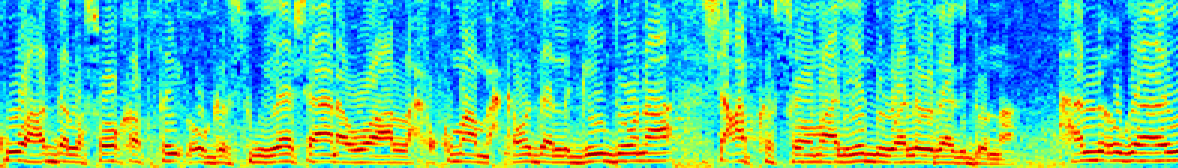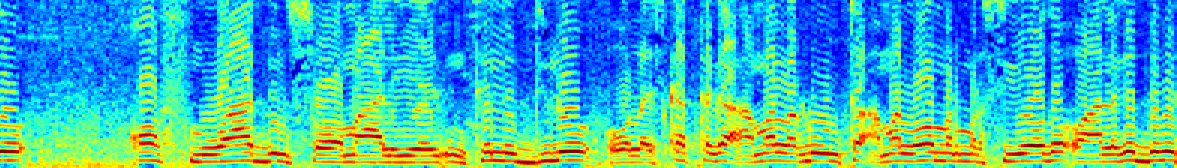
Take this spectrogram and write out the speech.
kuwa hadda la soo qabtay oo garsugayaashaana waa la xukumaa maxkamadda la geyn doonaa. Shacabka soomaaliyeedna waa la wadaagi doonaa. Ha la ogaado qof muwaadin soomaaliyeed inta la dilo oo la iska taga ama la dhuunto ama loo marmarsiyoodo oo aan laga daba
